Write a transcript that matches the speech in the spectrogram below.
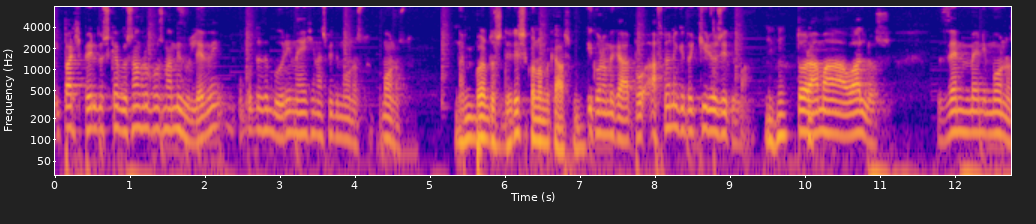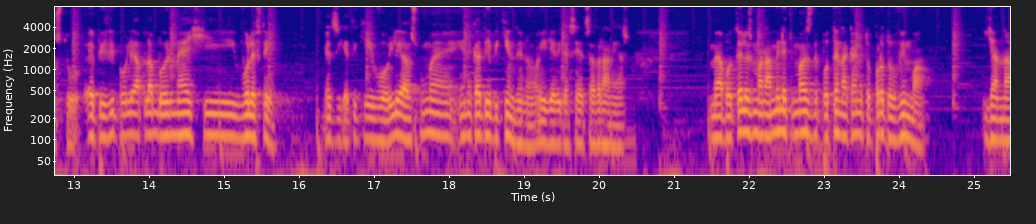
υπάρχει περίπτωση κάποιος άνθρωπος να μην δουλεύει, οπότε δεν μπορεί να έχει ένα σπίτι μόνος του. Μόνος του. Να μην μπορεί να το συντηρήσει οικονομικά, ας πούμε. Οικονομικά. που Αυτό είναι και το κύριο ζήτημα. Τώρα, άμα ο άλλος δεν μένει μόνος του, επειδή πολύ απλά μπορεί να έχει βολευτεί. Έτσι, γιατί και η βολή, ας πούμε, είναι κάτι επικίνδυνο η διαδικασία της αδράνειας. Με αποτέλεσμα να μην ετοιμάζεται ποτέ να κάνει το πρώτο βήμα για να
